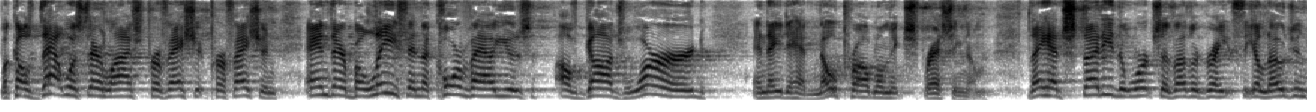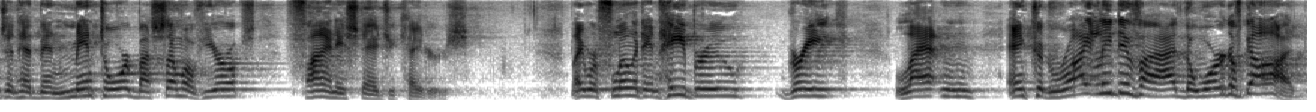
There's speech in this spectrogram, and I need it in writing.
because that was their life's profession and their belief in the core values of God's Word, and they had no problem expressing them. They had studied the works of other great theologians and had been mentored by some of Europe's finest educators. They were fluent in Hebrew, Greek, Latin, and could rightly divide the Word of God.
